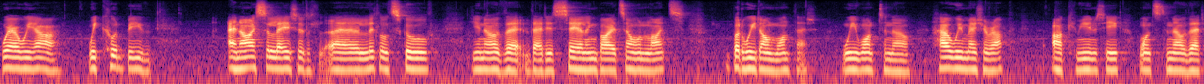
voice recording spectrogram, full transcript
where we are. We could be an isolated uh, little school, you know, that, that is sailing by its own lights, but we don't want that we want to know how we measure up. Our community wants to know that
